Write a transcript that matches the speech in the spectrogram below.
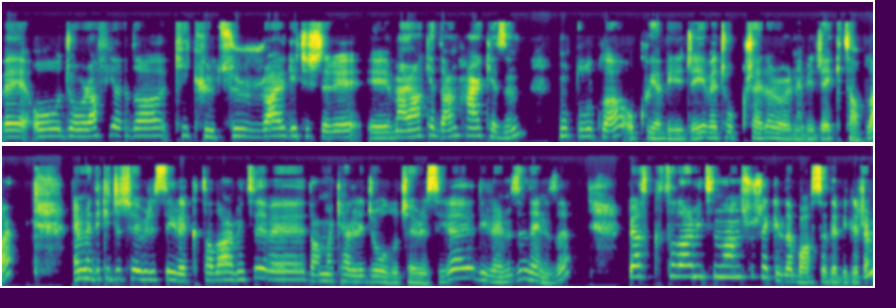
ve o coğrafyadaki kültürel geçişleri e, merak eden herkesin mutlulukla okuyabileceği ve çok şeyler öğrenebileceği kitaplar. Emre Dikici çevirisiyle Kıtalar Miti ve Damla Kellecioğlu çevirisiyle Dillerimizin Denizi. Biraz Kıtalar Miti'nden şu şekilde bahsedebilirim.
